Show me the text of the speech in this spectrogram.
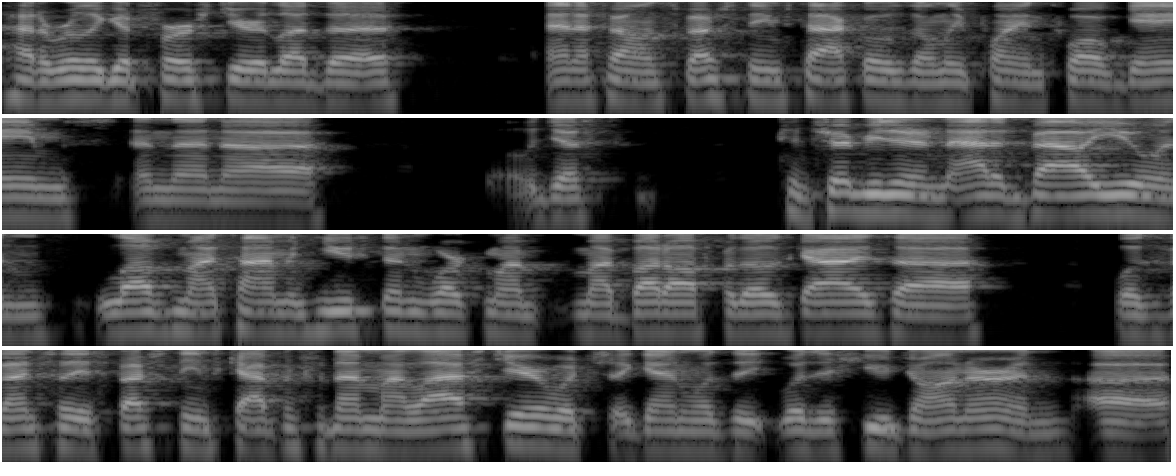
had a really good first year, led the NFL and special teams tackles, only playing 12 games, and then uh, just contributed and added value and loved my time in Houston, worked my, my butt off for those guys. Uh, was eventually a special teams captain for them my last year, which again was a, was a huge honor and uh,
